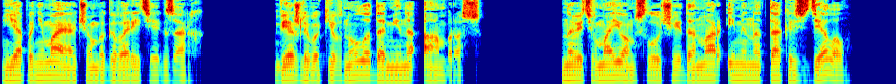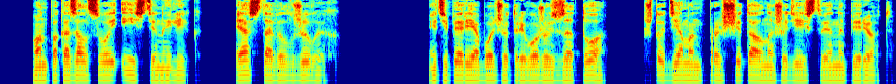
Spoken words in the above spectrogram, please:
«Я понимаю, о чем вы говорите, Экзарх», — вежливо кивнула Дамина Амброс. «Но ведь в моем случае Данмар именно так и сделал. Он показал свой истинный лик и оставил в живых. И теперь я больше тревожусь за то, что демон просчитал наши действия наперед.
